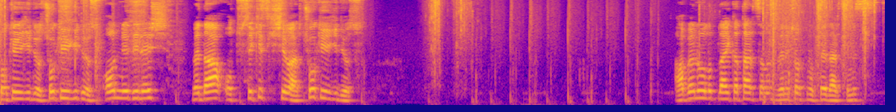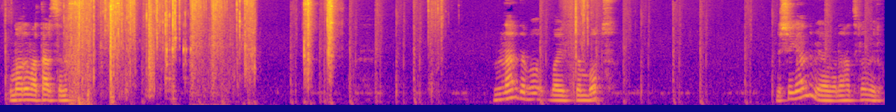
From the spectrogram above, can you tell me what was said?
Çok iyi gidiyoruz. Çok iyi gidiyoruz. 17 leş ve daha 38 kişi var. Çok iyi gidiyoruz. Abone olup like atarsanız beni çok mutlu edersiniz. Umarım atarsınız. Nerede bu bayılttığım bot? Bir şey geldi mi ya bana hatırlamıyorum.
